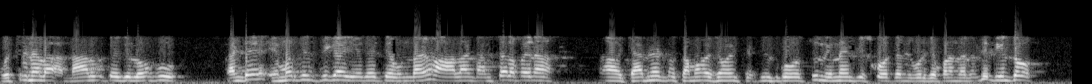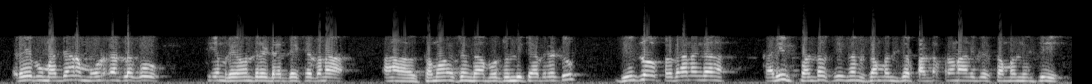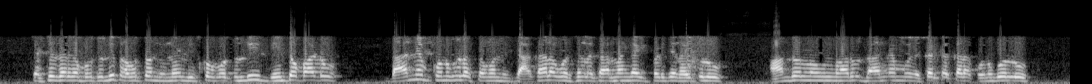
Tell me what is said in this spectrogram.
వచ్చే నెల నాలుగు తేదీ లోపు అంటే ఎమర్జెన్సీగా ఏదైతే ఉన్నాయో అలాంటి అంశాలపైన కేబినెట్ సమావేశం చర్చించుకోవచ్చు నిర్ణయం తీసుకోవచ్చు అని కూడా చెప్పడం జరిగింది. దీంతో రేపు మధ్యాహ్నం మూడు గంటలకు సీఎం రేవంత్ రెడ్డి అధ్యక్షతన సమావేశం కాబోతుంది కేబినెట్ దీంట్లో ప్రధానంగా ఖరీఫ్ పంట సీజన్ సంబంధించిన పంట ప్రణాళికకు సంబంధించి చర్చ జరగబోతుంది ప్రభుత్వం నిర్ణయం తీసుకోబోతుంది. దీంతో పాటు ధాన్యం కొనుగోలుకు సంబంధించి అకాల వర్షాల కారణంగా ఇప్పటికే రైతులు ఆందోళన ఉన్నారు. ధాన్యం ఎక్కడికక్కడ కొనుగోలు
